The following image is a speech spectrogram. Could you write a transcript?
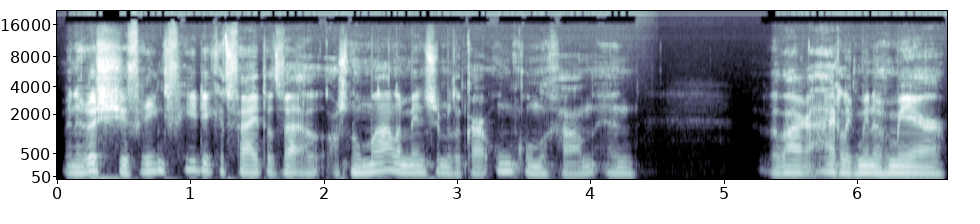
met een Russische vriend... vierde ik het feit dat wij als normale mensen met elkaar om konden gaan. En we waren eigenlijk min of meer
